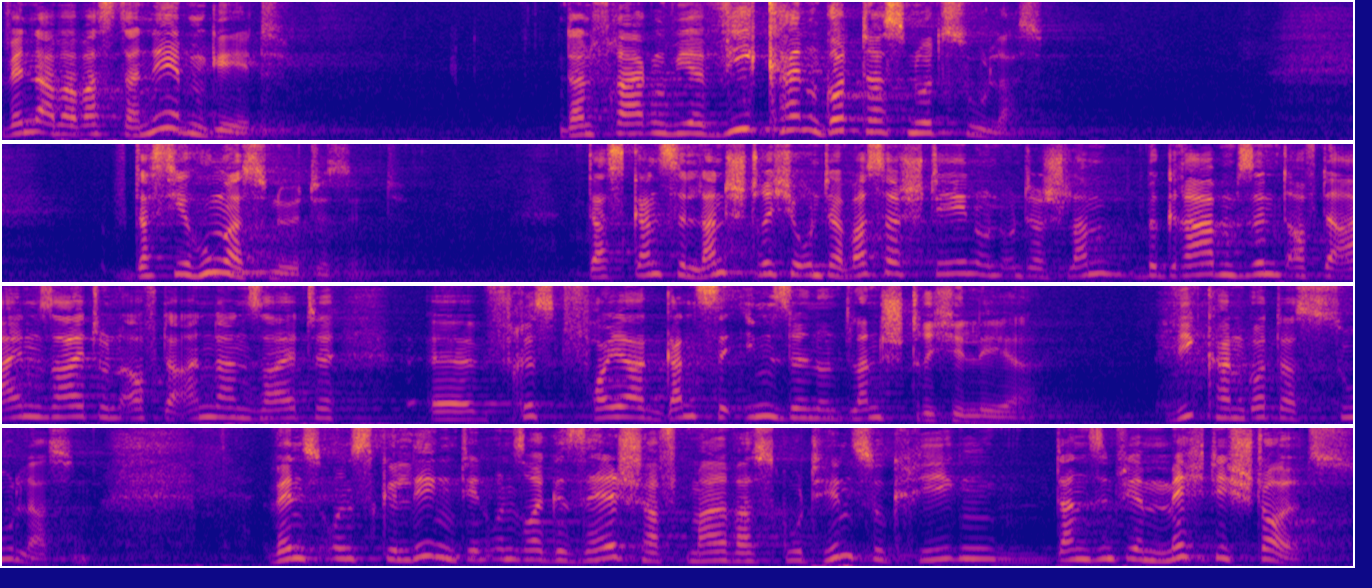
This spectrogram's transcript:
Wenn aber was daneben geht, dann fragen wir, wie kann Gott das nur zulassen? Dass hier Hungersnöte sind, dass ganze Landstriche unter Wasser stehen und unter Schlamm begraben sind auf der einen Seite und auf der anderen Seite äh, frisst Feuer ganze Inseln und Landstriche leer. Wie kann Gott das zulassen? Wenn es uns gelingt, in unserer Gesellschaft mal was gut hinzukriegen, dann sind wir mächtig stolz.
